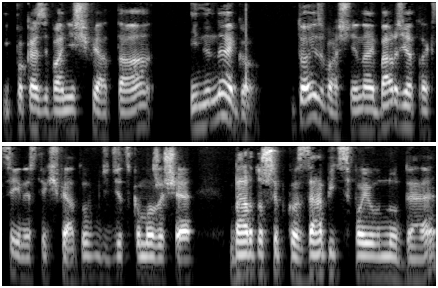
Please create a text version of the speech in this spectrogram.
i pokazywanie świata innego to jest właśnie najbardziej atrakcyjne z tych światów, gdzie dziecko może się bardzo szybko zabić swoją nudę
